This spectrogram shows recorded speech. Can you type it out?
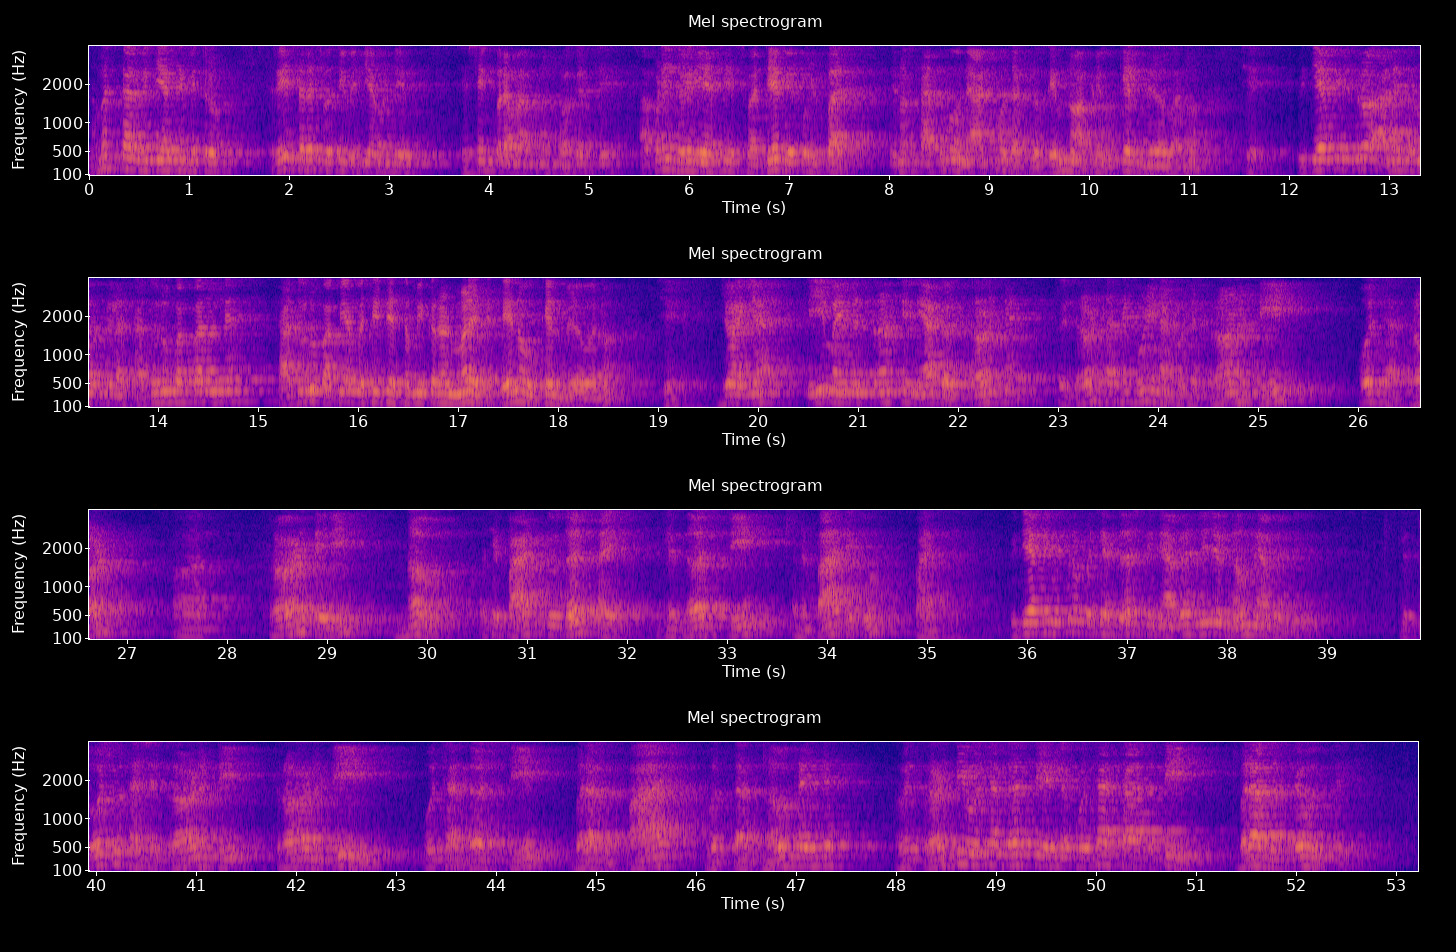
નમસ્કાર વિદ્યાર્થી મિત્રો. શ્રી સરસ્વતી વિદ્યા મંદિર જયસિંહપુરામાં આપનું સ્વાગત છે. આપણે જોઈ રહ્યા છીએ સ્વાધ્યાય બે પાંચ, એનો સાતમો અને આઠમો દાખલો. તેમનો આપણે ઉકેલ મેળવવાનો છે. વિદ્યાર્થી મિત્રો, આને તમારે પહેલાં સાદુરૂપ આપવાનું છે. સાદુરૂપ આપ્યા પછી જે સમીકરણ મળે છે, તેનો ઉકેલ મેળવવાનો છે. જો અહીંયા ટી માઇનસ ત્રણ છે, એની આગળ ત્રણ છે, તો એ ત્રણ સાથે ગુણી નાખો એટલે ત્રણ ટી ઓછા ત્રણ ત્રણ તેરી નવ. પછી પાંચ દુ દસ થાય. એટલે દસ ટી અને પાંચ એકુ પાંચ થાય. વિદ્યાર્થી મિત્રો, પછી દસ ટી ને બાજુ લેજો નવ ને આ લેજો એટલે તો શું થશે? ત્રણ ટી ત્રણ ટી ઓછા દસ ટી બરાબર પાંચ વત્તા નવ થાય છે. હવે ત્રણ ટી ઓછા દસ ટી એટલે ઓછા સાત ટી બરાબર ચૌદ થાય છે.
